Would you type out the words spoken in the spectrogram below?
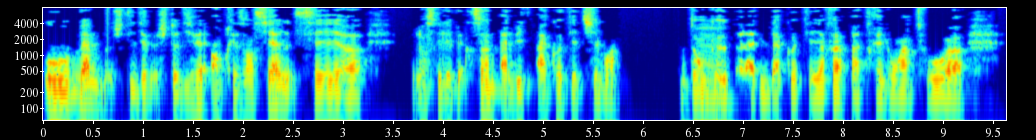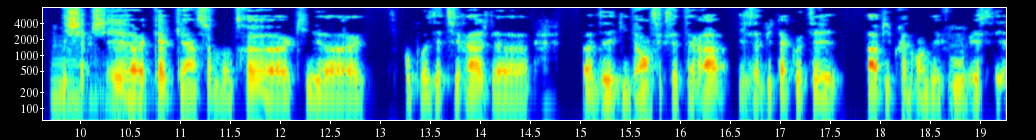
ou même, je te dirais, je te dirais en présentiel, c'est euh, lorsque les personnes habitent à côté de chez moi. Donc, euh, mmh. dans la ville d'à côté, enfin pas très loin, tout. Euh, Ils mmh. cherchaient euh, quelqu'un sur Montreux qui, qui, propose des tirages, de, des guidances, etc. Ils habitent à côté, hop, ils prennent rendez-vous mmh. et c'est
